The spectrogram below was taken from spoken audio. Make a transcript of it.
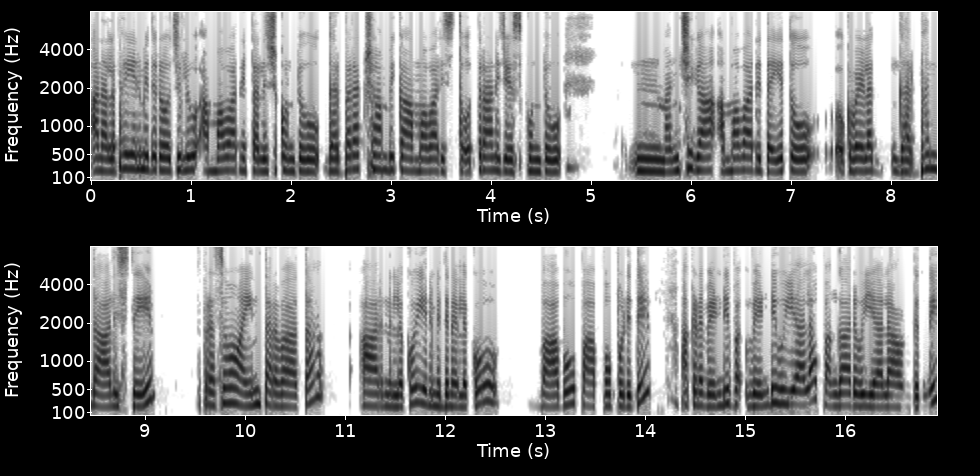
ఆ నలభై ఎనిమిది రోజులు అమ్మవారిని తలుచుకుంటూ గర్భరక్షాంబిక అమ్మవారి స్తోత్రాన్ని చేసుకుంటూ మంచిగా అమ్మవారి దయతో ఒకవేళ గర్భం దాలిస్తే ప్రసవం అయిన తర్వాత ఆరు నెలలకో ఎనిమిది నెలలకో బాబో పాపో పుడితే అక్కడ వెండి వెండి ఉయ్యాల బంగారు ఉయ్యాల ఉంటుంది.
